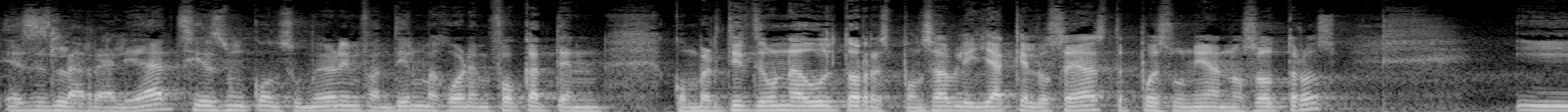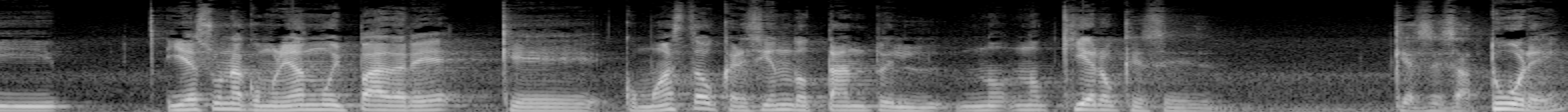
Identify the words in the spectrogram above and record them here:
esa es la realidad, si eres un consumidor infantil mejor enfócate en convertirte en un adulto responsable y ya que lo seas te puedes unir a nosotros. Y, y es una comunidad muy padre que como ha estado creciendo tanto y no, no quiero que se, que se sature,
